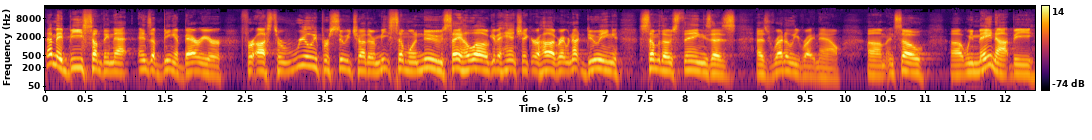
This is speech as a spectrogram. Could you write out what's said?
that may be something that ends up being a barrier for us to really pursue each other, meet someone new, say hello, give a handshake or a hug, right? We're not doing some of those things as, as readily right now. Um, and so uh, we may not be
